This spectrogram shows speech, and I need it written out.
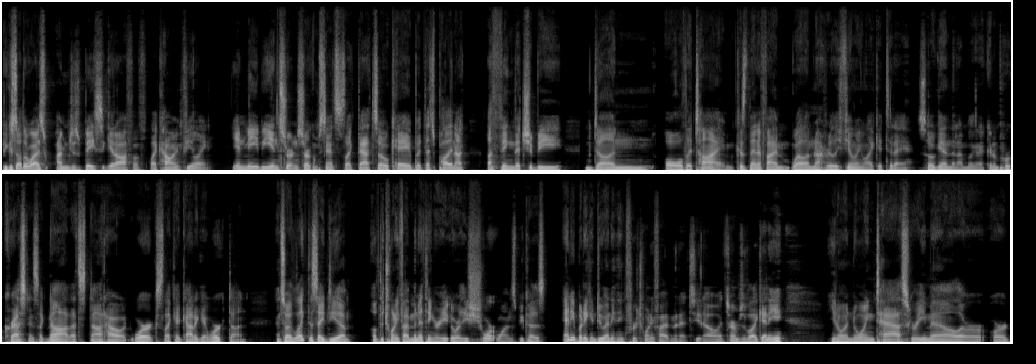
Because otherwise, I'm just basing it off of like how I'm feeling. And maybe in certain circumstances, like that's okay, but that's probably not a thing that should be done all the time. Because then if I'm, well, I'm not really feeling like it today. So again, then I'm going to procrastinate. It's like, nah, that's not how it works. Like I got to get work done. And so I like this idea of the 25 minute thing or, or these short ones because anybody can do anything for 25 minutes, you know, in terms of like any, you know, annoying task or email or, or,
